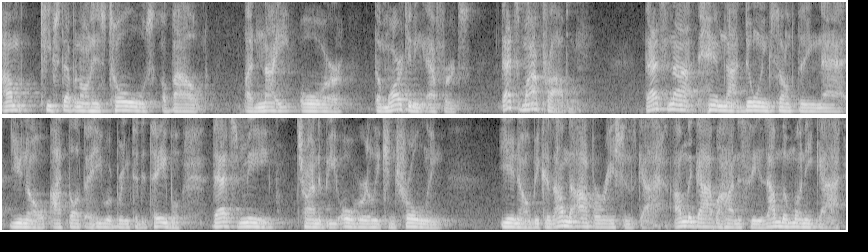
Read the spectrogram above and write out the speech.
I'm keep stepping on his toes about a night or the marketing efforts, that's my problem. That's not him not doing something that, you know, I thought that he would bring to the table. That's me trying to be overly controlling, you know, because I'm the operations guy. I'm the guy behind the scenes. I'm the money guy.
